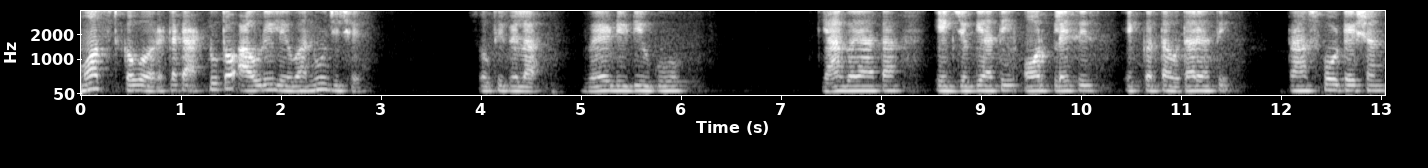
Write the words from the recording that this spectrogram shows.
મસ્ટ કવર એટલે કે આટલું તો આવરી લેવાનું જ છે. સૌથી પહેલાં વેર ડીડ યુ ગો ક્યાં ગયા હતા. એક જગ્યા હતી ઓર પ્લેસીસ એક કરતાં વધારે હતી. ટ્રાન્સપોર્ટેશન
